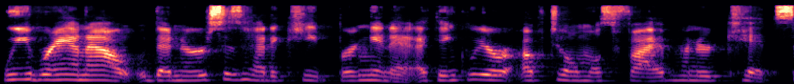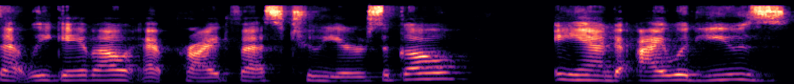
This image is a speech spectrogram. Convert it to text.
we ran out. The nurses had to keep bringing it. I think we were up to almost 500 kits that we gave out at Pride Fest two years ago. And I would use,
